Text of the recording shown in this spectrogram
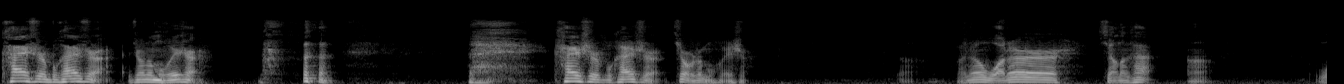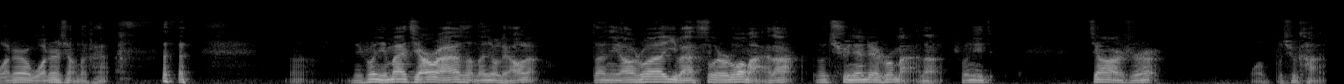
开市不开市就那么回事儿。唉，开市不开市就是这么回事。啊，反正我这儿想得开啊。我这我这想得开，啊，你说你卖 GLS 那就聊聊，但你要说一百四十多买的，说去年这时候买的，说你降二十，我不去看，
